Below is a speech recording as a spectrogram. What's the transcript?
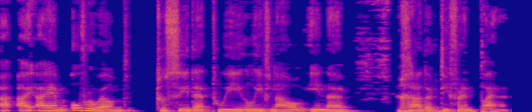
I, I am overwhelmed to see that we live now in a rather different planet.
